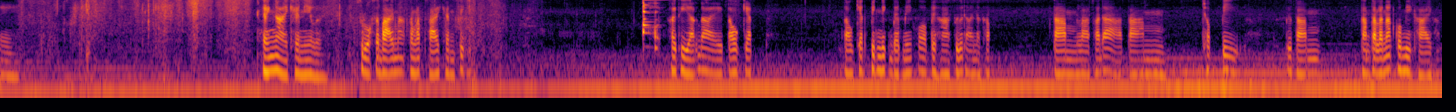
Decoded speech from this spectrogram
นี่ง่ายๆแค่นี้เลย สะดวกสบายมากสำหรับสายแคมปิ้ง ใครที่อยากได้เตาแก๊ส เตาแก๊สปิกนิกแบบนี้ก็ไปหาซื้อได้นะครับ ตาม Lazada ตาม s h อ p e e หรือตามตามตลาดนัดก็มีขายครับ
